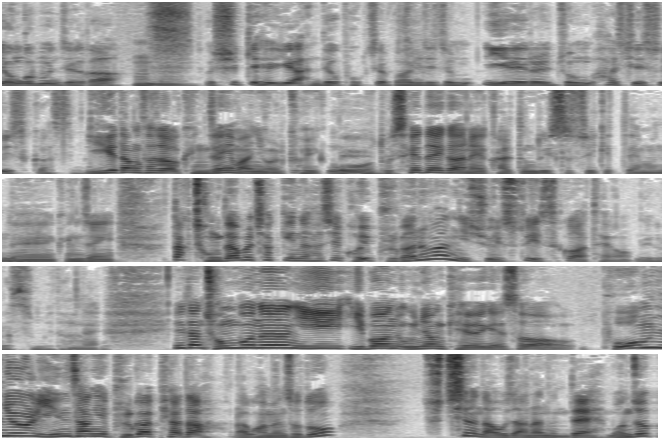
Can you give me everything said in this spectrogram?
연금 문제가 음, 음. 쉽게 해결이 안 되고 복잡한지 좀 이해를 좀 하실 수 있을 것 같습니다. 이해 당사자가 굉장히 많이 얽혀 있고 네. 또 세대 간의 갈등도 있을 수 있기 때문에 굉장히 딱 정답을 찾기는 사실 거의 불가능한 이슈일 수도 있을 것 같아요. 네, 그렇습니다. 네. 일단 정부는 이 이번 운영 계획에서 보험료율 인상이 불가피하다라고 하면서도 수치는 나오지 않았는데 먼저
